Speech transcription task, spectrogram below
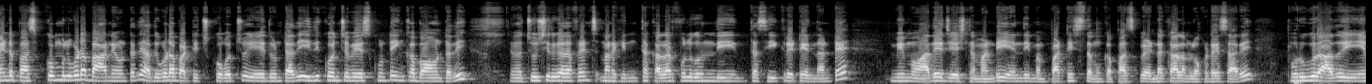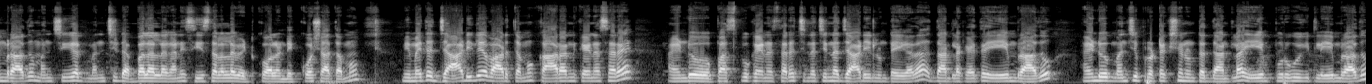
అండ్ పసుపు కొమ్ములు కూడా బాగానే ఉంటుంది. అది కూడా పట్టించుకోవచ్చు. ఏది ఉంటుంది ఇది కొంచెం వేసుకుంటే ఇంకా బాగుంటుంది. చూసిరు కదా ఫ్రెండ్స్ మనకి ఇంత కలర్ఫుల్గా ఉంది ఇంత సీక్రెట్ ఏంటంటే మేము అదే చేసినామండి. ఏంది మేము పట్టిస్తాం ఇంకా పసుపు ఎండాకాలంలో ఒకటేసారి. పురుగు రాదు ఏం రాదు. మంచిగా మంచి డబ్బాలల్లో కానీ సీసాలలో పెట్టుకోవాలండి ఎక్కువ శాతము. మేమైతే జాడీలే వాడతాము కారానికైనా సరే అండ్ పసుపుకైనా సరే చిన్న చిన్న జాడీలు ఉంటాయి కదా దాంట్లోకైతే ఏం రాదు. అండ్ మంచి ప్రొటెక్షన్ ఉంటుంది దాంట్లో ఏం పురుగు ఇట్లా ఏం రాదు.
